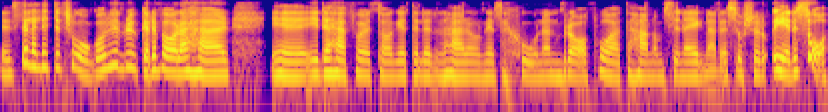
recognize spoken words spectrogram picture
Eh, ställa lite frågor. Hur brukar det vara här eh, i det här företaget eller den här organisationen bra på att ta hand om sina egna resurser? Och är det så,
